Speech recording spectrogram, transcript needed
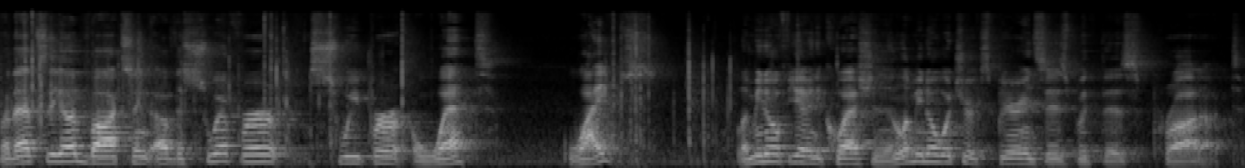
But that's the unboxing of the Swiffer Sweeper Wet Wipes. Let me know if you have any questions and let me know what your experience is with this product.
